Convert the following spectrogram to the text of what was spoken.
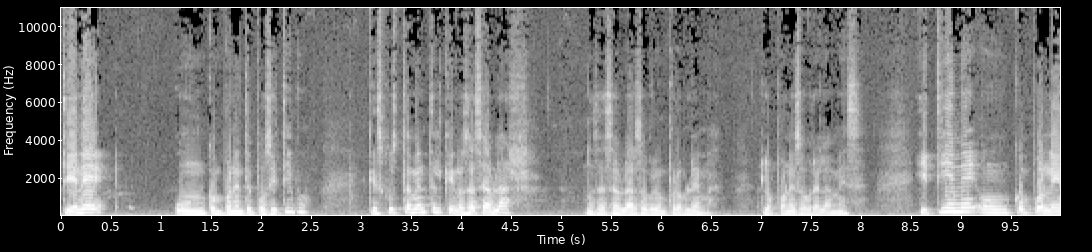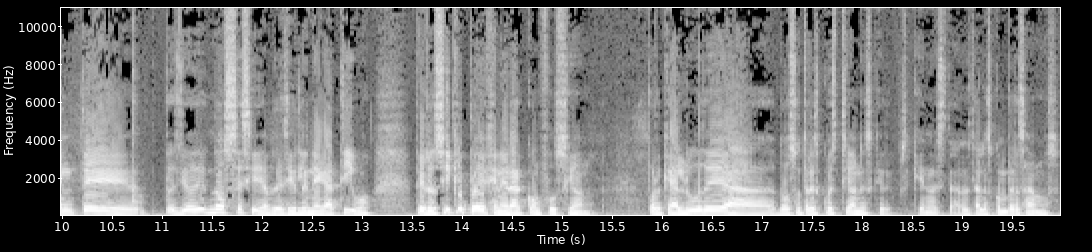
Tiene un componente positivo, que es justamente el que nos hace hablar, nos hace hablar sobre un problema, lo pone sobre la mesa y tiene un componente, pues yo no sé si decirle negativo, pero sí que puede generar confusión porque alude a dos o tres cuestiones que, pues, que ahorita las conversamos,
